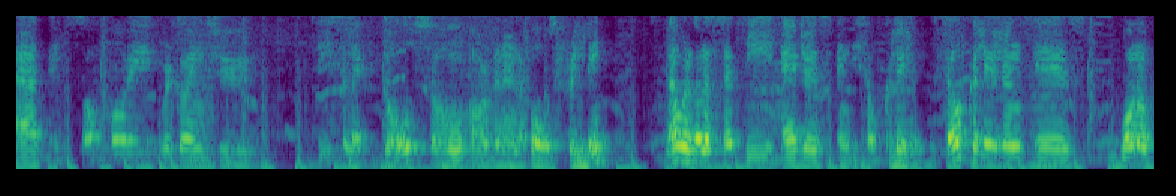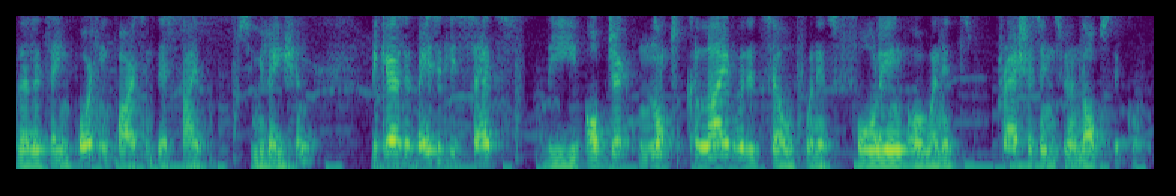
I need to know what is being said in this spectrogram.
add a soft body. We're going to deselect goal so our banana falls freely. Now we're gonna set the edges and the self-collision. The self-collision is one of the, let's say, important parts in this type of simulation because it basically sets the object not to collide with itself when it's falling or when it crashes into an obstacle.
